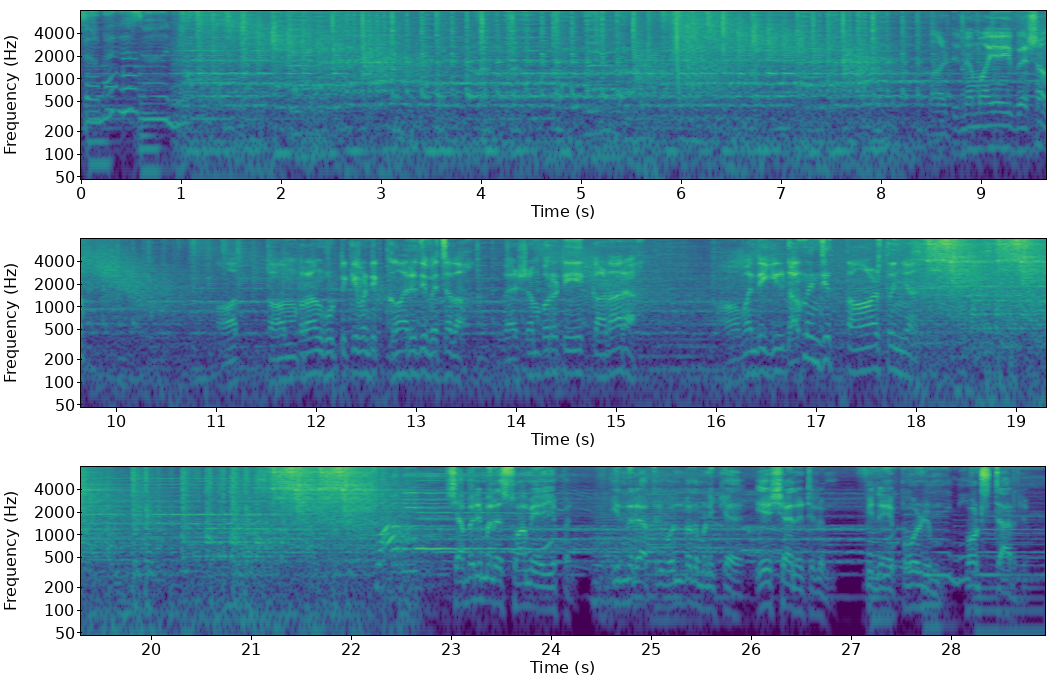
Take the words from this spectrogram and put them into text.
സമരസാനി. കഠിനമായ ഈ വിഷം. ആ തമ്പ്രാൻ കുട്ടിക്ക് വേണ്ടി കരുതി വെച്ചതാ. വിഷം പുരട്ടി ഈ കടാര. അവന്റെ ഇടനെഞ്ചി താഴ്ത്തും ഞാൻ. ശബരിമല സ്വാമി അയ്യപ്പൻ ഇന്ന് രാത്രി ഒൻപത് മണിക്ക് ഏഷ്യാനെറ്റിലും പിന്നെ എപ്പോഴും ഹോട്ട്സ്റ്റാറിലും.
